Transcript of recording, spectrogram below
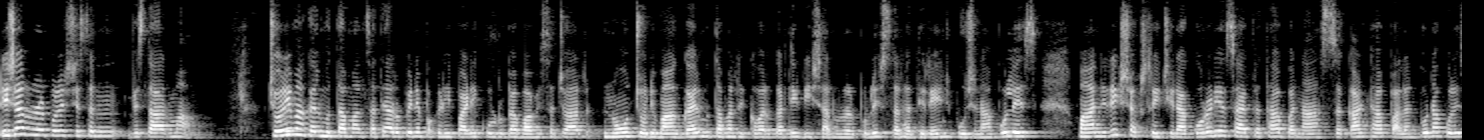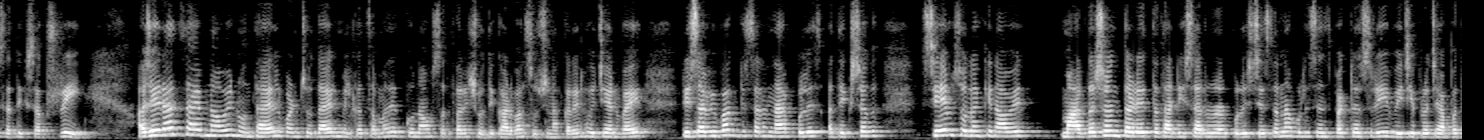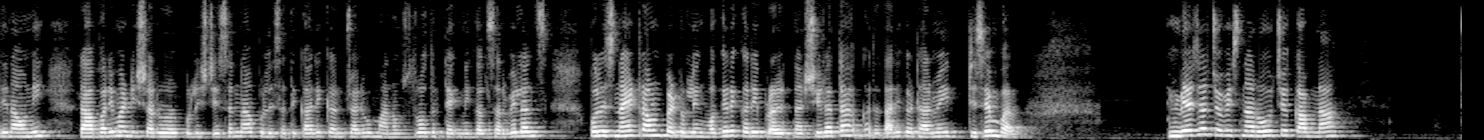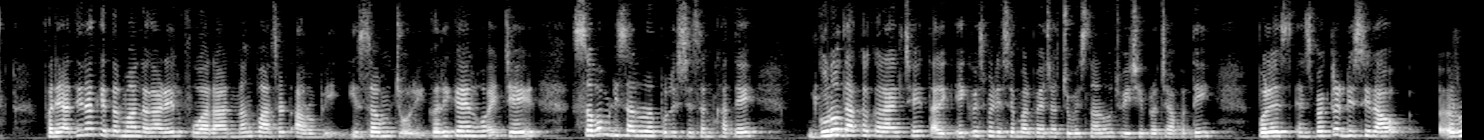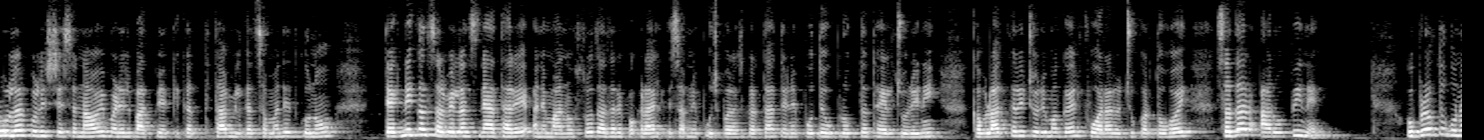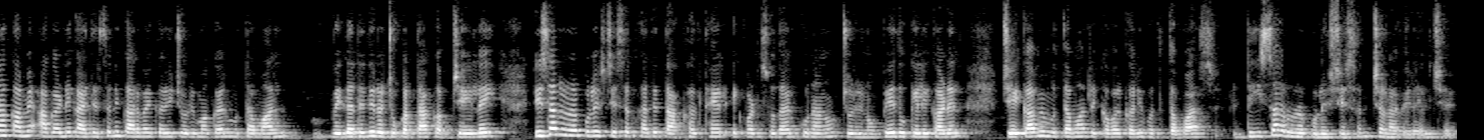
Deesa rural police station વિસ્તારમાં ચોરીમાં ગયેલ મુદ્દામાલ સાથે આરોપીને પકડી પાડી કુલ રૂપિયા બાવીસ હજારનો ચોરીમાં ગયેલ મુદ્દામાલ રિકવર કરતી ડીસા રૂરલ પોલીસ સરહદી રેન્જ ભુજના પોલીસ મહાનિરીક્ષક શ્રી ચિરા કોરડિયા સાહેબ તથા બનાસકાંઠા પાલનપુરના પોલીસ અધિક્ષક શ્રી અજયરાજ સાહેબ નાવે નોંધાયેલ વંશોધાયેલ મિલકત સંબંધિત ગુનાઓ સત્વરે શોધી કાઢવા સૂચના કરેલ હોય છે. અન્વયે ડીસા વિભાગ ડીસાના નાયબ પોલીસ અધિક્ષક સીએમ સોલંકી નાઓએ માર્ગદર્શન તળે તથા ડીસા રૂરલ પોલીસ સ્ટેશનના પોલીસ ઇન્સ્પેક્ટર શ્રી વિજય પ્રજાપતિ નાઓની રાહબરીમાં ડીસા રૂરલ પોલીસ સ્ટેશનના પોલીસ અધિકારી, કર્મચારીઓ, માનવ સ્ત્રોત, technical surveillance, police night round, patrolling વગેરે કરી પ્રયત્નશીલ હતા. ગત તારીખ અઢારમી ડિસેમ્બર બે હજાર ચોવીસના રોજ કામના ફરિયાદીના ખેતરમાં લગાડેલ ફુવારા નંગ પાસઠ આરોપી ઈસમ ચોરી કરી ગયેલ હોય, જે સબબ ડીસા રૂરલ પોલીસ સ્ટેશન ખાતે ગુનો દાખલ કરાયેલ છે. તારીખ એકવીસમી ડિસેમ્બર બે હજાર ચોવીસના રોજ વિજી પ્રજાપતિ, પોલીસ ઇન્સ્પેક્ટર ડીસી રાવ, રૂરલ પોલીસ સ્ટેશન સ્ટેશનનાઓએ મળેલ બાતમી હકીકત તથા મિલકત સંબંધિત ગુનો, ટેકનિકલ સર્વેલન્સને આધારે અને માનવ સ્ત્રોત આધારે પકડાયેલ ઇસમની પૂછપરછ કરતા તેણે પોતે ઉપરોક્ત થયેલ ચોરીની કબલાત કરી ચોરીમાં ગયેલ ફુવારા રજૂ કરતો હોય, સદર આરોપીને ઉપરોક્ત ગુના કામે આગળની કાયદેસરની કાર્યવાહી કરી ચોરીમાં ગયેલ મુદ્દામાલ વિગતેથી રજૂ કરતા કબજે લઈ ડીસા રૂરલ પોલીસ સ્ટેશન ખાતે દાખલ થયેલ એક પણ શોધાયેલ ગુનાનો ચોરીનો ભેદ ઉકેલી કાઢેલ, જે કામે મુદ્દામાલ રિકવર કરી વધુ તપાસ ડીસા રૂરલ પોલીસ સ્ટેશન ચલાવી રહેલ છે.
